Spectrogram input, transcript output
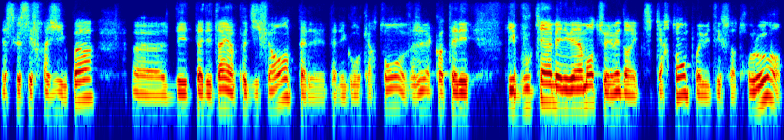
Est-ce que c'est fragile ou pas des, T'as des tailles un peu différentes. T'as les, as les gros cartons. quand t'as les, les bouquins, bien évidemment, tu les mettre dans les petits cartons pour éviter que ce soit trop lourd.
